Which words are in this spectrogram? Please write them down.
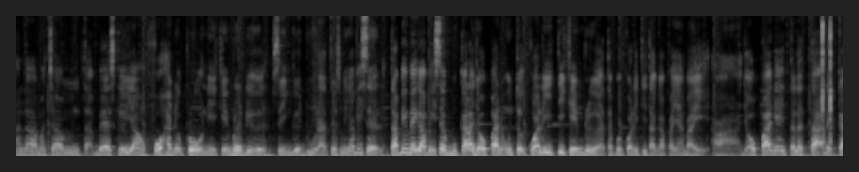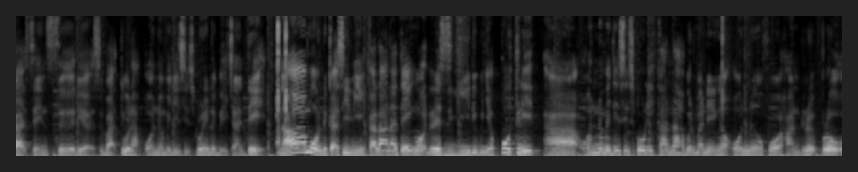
Alah macam tak best ke yang 400 Pro ni kamera dia sehingga 200 megapiksel. Tapi megapiksel bukanlah jawapan untuk kualiti kamera ataupun kualiti tangkapan yang baik. Ha, jawapannya terletak dekat sensor dia. Sebab itulah Honor Magic 6 Pro ni lebih cantik. Namun dekat sini kalau anda tengok dari segi dia punya portrait, ha, Honor Magic 6 Pro ni kalah berbanding dengan Honor 400 Pro.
